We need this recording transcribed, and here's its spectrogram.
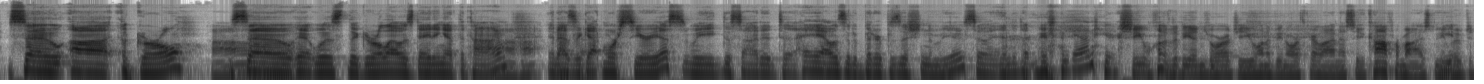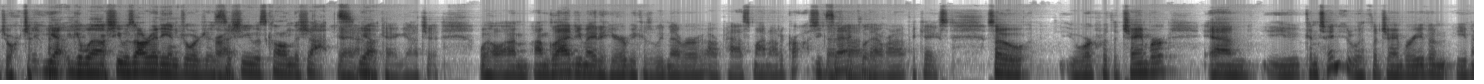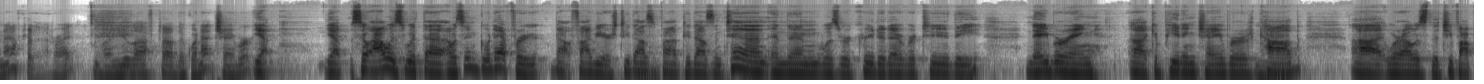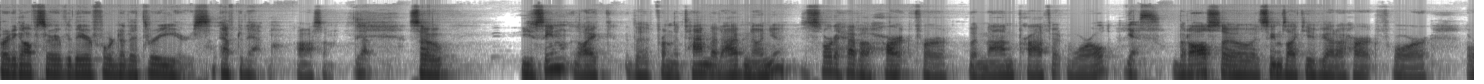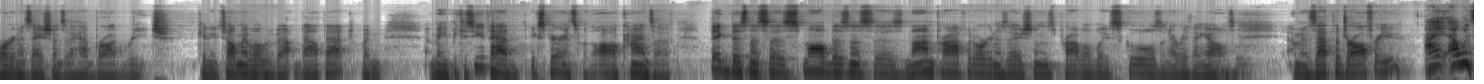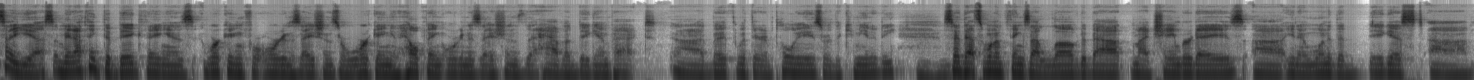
So uh, a girl. So it was the girl I was dating at the time, Ah. Uh-huh. and as it got more serious, we decided to. Hey, I was in a better position than you, so I ended up moving down here. She wanted to be in Georgia. You wanted to be in North Carolina, so you compromised and you moved to Georgia. Yeah, yeah, well, she was already in Georgia, so she was calling the shots. Yeah. Yeah, Okay. Gotcha. Well, I'm I'm glad you made it here because we never our paths might not have crossed Exactly. if uh, that were not the case. So you worked with the chamber, and you continued with the chamber even even after that, right? When you left uh, the Gwinnett Chamber. Yeah. Yep. So I was with uh, I was in Gwinnett for about five years, 2005, 2010, and then was recruited over to the neighboring uh, competing chamber, Cobb, uh, where I was the chief operating officer over there for another three years after that. Awesome. Yep. So you seem like the from the time that I've known you, you sort of have a heart for the nonprofit world. Yes. but also it seems like you've got a heart for organizations that have broad reach. Can you tell me a little bit about, about that? When I mean, because you've had experience with all kinds of big businesses, small businesses, nonprofit organizations, probably schools and everything else. Mm-hmm. I mean, is that the draw for you? I, I would say yes. I mean, I think the big thing is working for organizations or working and helping organizations that have a big impact, uh, both with their employees or the community. So that's one of the things I loved about my chamber days. Uh, you know, one of the biggest uh,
